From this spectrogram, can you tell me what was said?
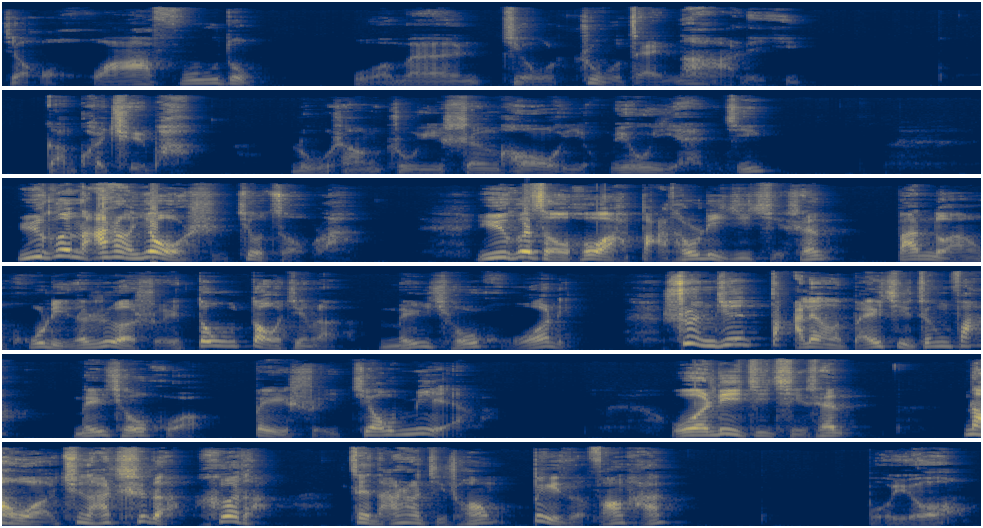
叫华夫洞，我们就住在那里。赶快去吧，路上注意身后有没有眼睛。于哥拿上钥匙就走了。于哥走后啊，把头立即起身，把暖壶里的热水都倒进了煤球火里，瞬间大量的白气蒸发，煤球火被水浇灭了。我立即起身，那我去拿吃的喝的，再拿上几床被子防寒。不用。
